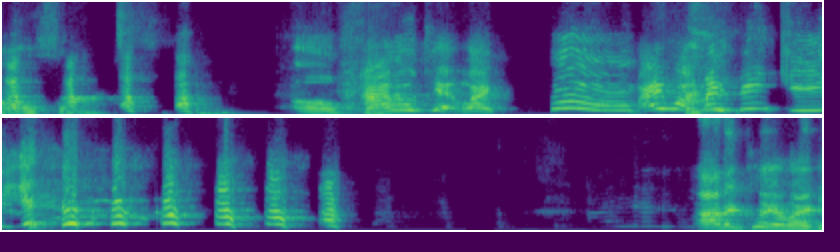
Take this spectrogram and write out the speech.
All facts. All facts. I will get like, hmm, I want my pinky. Loud and clear, like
